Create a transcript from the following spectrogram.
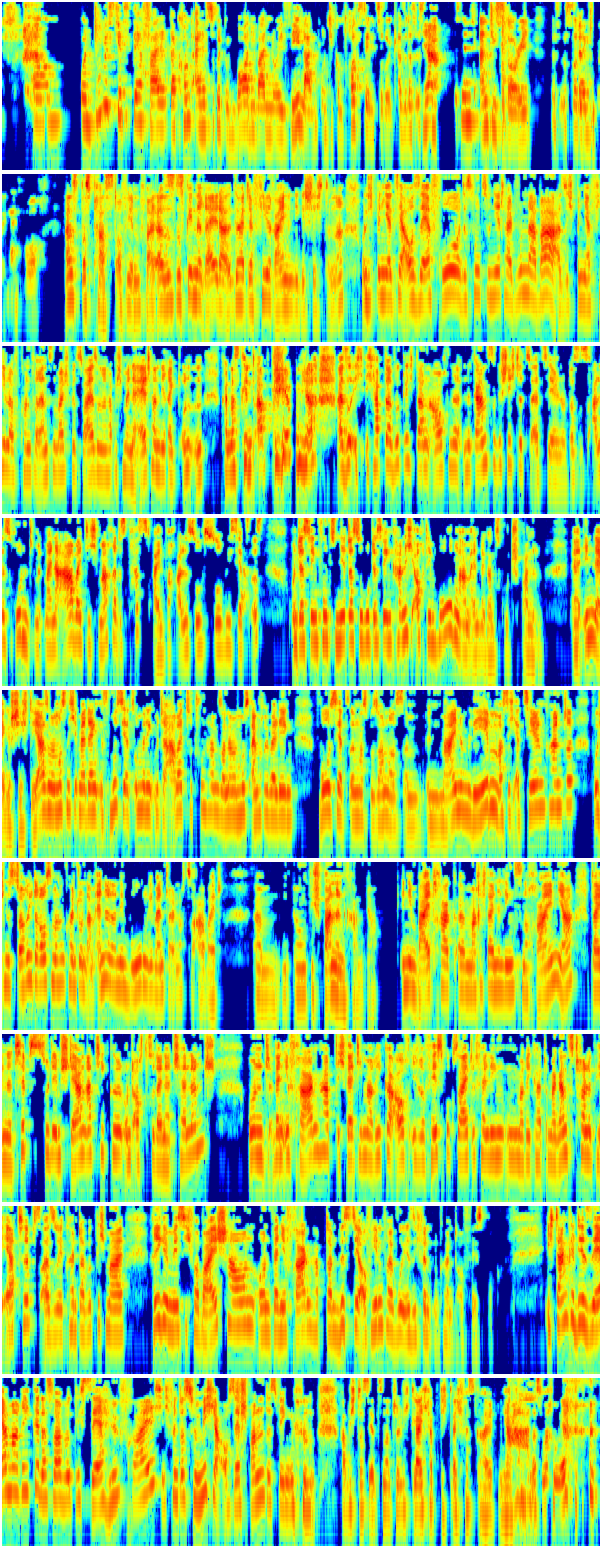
Ähm, und du bist jetzt der Fall, da kommt eine zurück und boah, die war in Neuseeland und die kommt trotzdem zurück. Also das ist, ja. Das nenne ich Anti-Story. Das ist so der Gegenentwurf. Also das passt auf jeden Fall. Also es ist generell, da gehört ja viel rein in die Geschichte, ne? Und ich bin jetzt ja auch sehr froh, das funktioniert halt wunderbar. Also ich bin ja viel auf Konferenzen beispielsweise und dann habe ich meine Eltern direkt unten, kann das Kind abgeben, ja. Also ich, ich habe da wirklich dann auch eine, eine ganze Geschichte zu erzählen und das ist alles rund mit meiner Arbeit, die ich mache. Das passt einfach alles so, so wie es jetzt ist. Und deswegen funktioniert das so gut. Deswegen kann ich auch den Bogen am Ende ganz gut spannen äh, in der Geschichte. Ja, also man muss nicht immer denken, es muss jetzt unbedingt mit der Arbeit zu tun haben, sondern man muss einfach überlegen, wo ist jetzt irgendwas Besonderes in, in meinem Leben, was ich erzählen könnte, wo ich eine Story draus machen könnte und am Ende dann den Bogen eventuell noch zur Arbeit ähm, irgendwie spannen kann. Ja. In dem Beitrag äh, mache ich deine Links noch rein, ja, deine Tipps zu dem Sternartikel und auch zu deiner Challenge. Und wenn ihr Fragen habt, ich werde die Marike auch ihre Facebook-Seite verlinken. Marike hat immer ganz tolle PR-Tipps. Also ihr könnt da wirklich mal regelmäßig vorbeischauen. Und wenn ihr Fragen habt, dann wisst ihr auf jeden Fall, wo ihr sie finden könnt auf Facebook. Ich danke dir sehr, Marike. Das war wirklich sehr hilfreich. Ich finde das für mich ja auch sehr spannend. Deswegen habe ich das jetzt natürlich gleich, habe dich gleich festgehalten. Ja, das machen wir.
